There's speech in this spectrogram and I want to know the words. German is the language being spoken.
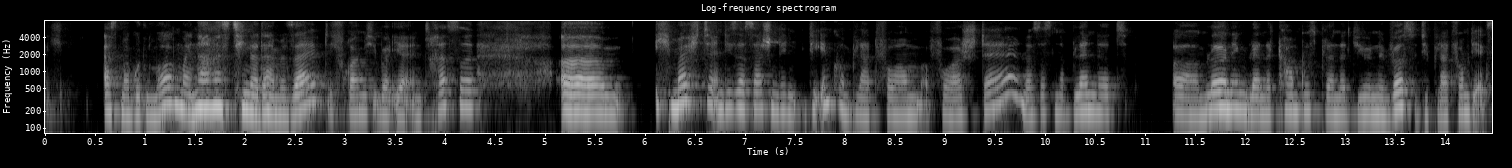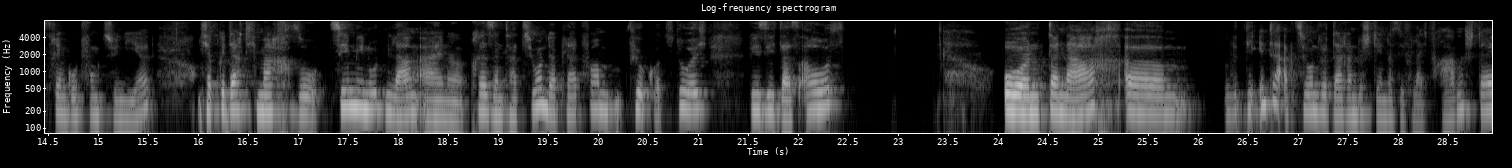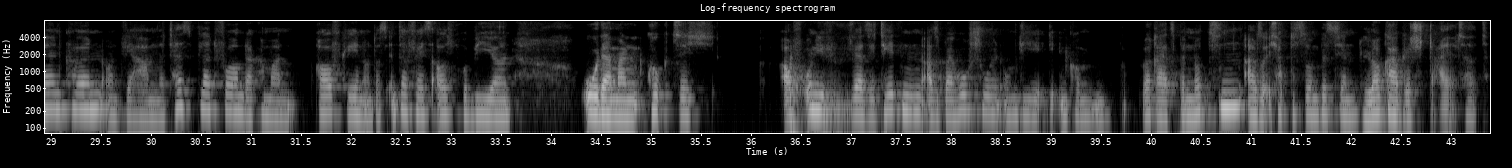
Ich erstmal guten Morgen, mein Name ist Tina Daimel-Seibt. Ich freue mich über Ihr Interesse. Ähm, ich möchte in dieser Session den, die Income-Plattform vorstellen. Das ist eine Blended ähm, Learning, Blended Campus, Blended University Plattform, die extrem gut funktioniert. Und ich habe gedacht, ich mache so zehn Minuten lang eine Präsentation der Plattform, führe kurz durch, wie sieht das aus. Und danach ähm, die Interaktion wird darin bestehen, dass Sie vielleicht Fragen stellen können und wir haben eine Testplattform, da kann man raufgehen und das Interface ausprobieren oder man guckt sich auf Universitäten, also bei Hochschulen um, die die Income bereits benutzen. Also ich habe das so ein bisschen locker gestaltet.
